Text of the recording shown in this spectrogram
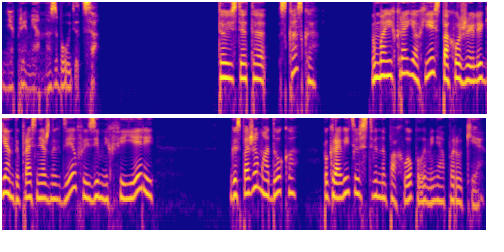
непременно сбудется. То есть это сказка? В моих краях есть похожие легенды про снежных дев и зимних феерий. Госпожа Мадока покровительственно похлопала меня по руке.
